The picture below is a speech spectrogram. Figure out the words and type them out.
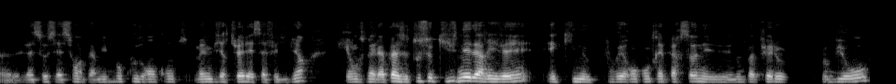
euh, l'association a permis beaucoup de rencontres, même virtuelles, et ça fait du bien. Et on se met à la place de tous ceux qui venaient d'arriver et qui ne pouvaient rencontrer personne et n'ont pas pu aller au au bureau,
